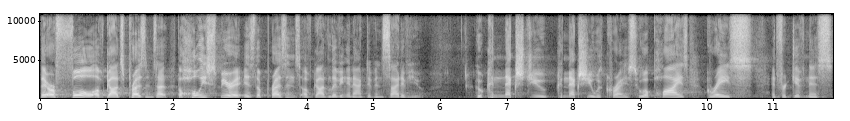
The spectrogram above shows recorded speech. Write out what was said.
They are full of God's presence. The Holy Spirit is the presence of God living and active inside of you, who connects you, connects you with Christ, who applies grace and forgiveness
